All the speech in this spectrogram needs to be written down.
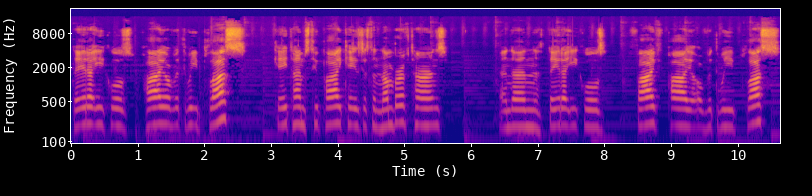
Theta equals pi over 3 plus k times 2 pi. k is just a number of turns. And then theta equals 5 pi over 3 plus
